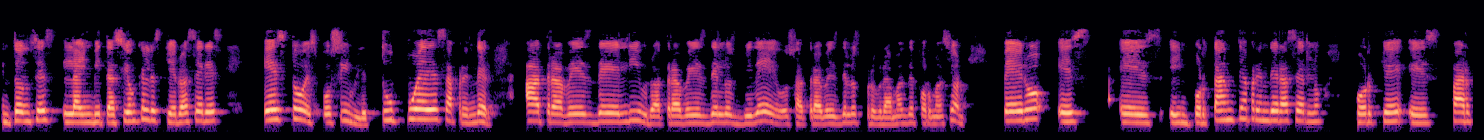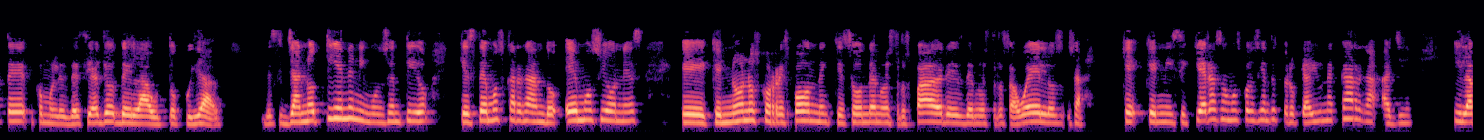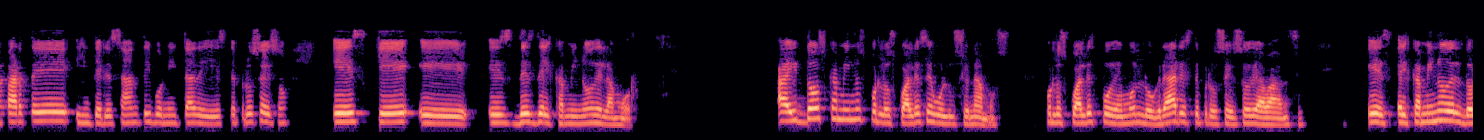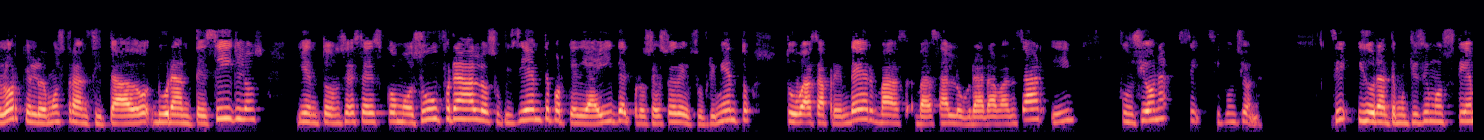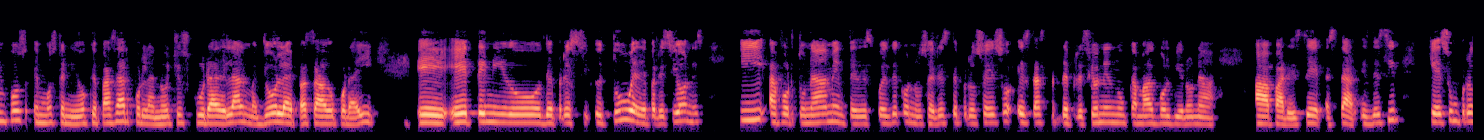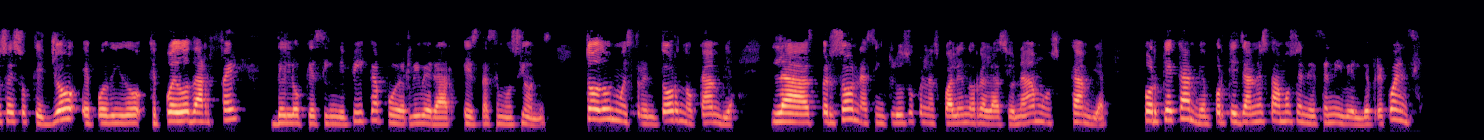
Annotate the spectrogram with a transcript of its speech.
Entonces, la invitación que les quiero hacer es, esto es posible, tú puedes aprender a través del libro, a través de los videos, a través de los programas de formación, pero es, es importante aprender a hacerlo porque es parte, como les decía yo, del autocuidado. Es decir, ya no tiene ningún sentido que estemos cargando emociones eh, que no nos corresponden, que son de nuestros padres, de nuestros abuelos, o sea, que, ni siquiera somos conscientes, pero que hay una carga allí. Y la parte interesante y bonita de este proceso es que eh, es desde el camino del amor. Hay dos caminos por los cuales evolucionamos, por los cuales podemos lograr este proceso de avance. Es el camino del dolor, que lo hemos transitado durante siglos, y entonces es como sufra lo suficiente, porque de ahí del proceso de sufrimiento tú vas a aprender, vas, vas a lograr avanzar y ¿Funciona? Sí, sí funciona. ¿Sí? Y durante muchísimos tiempos hemos tenido que pasar por la noche oscura del alma. Yo la he pasado por ahí. Eh, he tenido depresión, tuve depresiones y afortunadamente después de conocer este proceso, estas depresiones nunca más volvieron a, a aparecer, a estar. Es decir, que es un proceso que yo he podido, que puedo dar fe de lo que significa poder liberar estas emociones. Todo nuestro entorno cambia. Las personas, incluso con las cuales nos relacionamos, cambian. ¿Por qué cambian? Porque ya no estamos en ese nivel de frecuencia.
